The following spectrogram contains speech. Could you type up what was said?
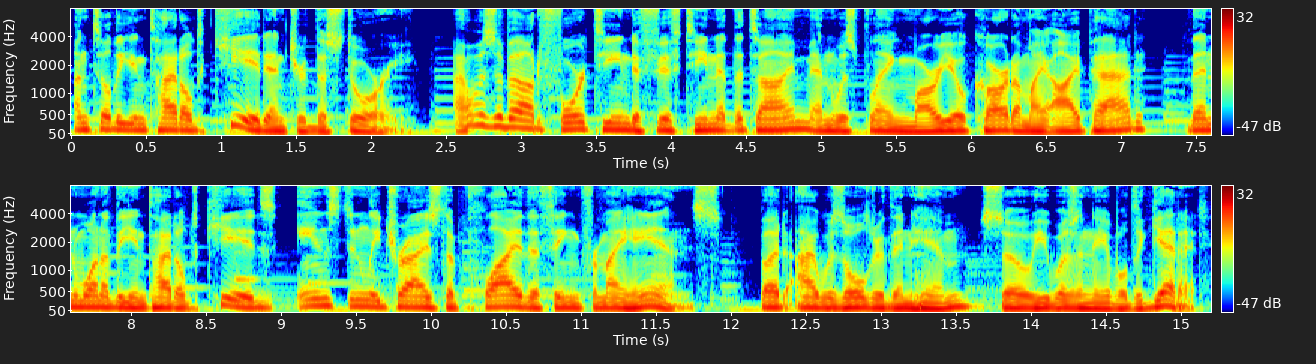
until the entitled kid entered the story. I was about 14 to 15 at the time and was playing Mario Kart on my iPad. Then one of the entitled kids instantly tries to ply the thing from my hands. But I was older than him, so he wasn't able to get it.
